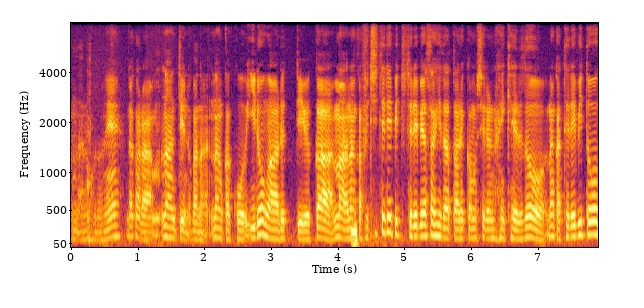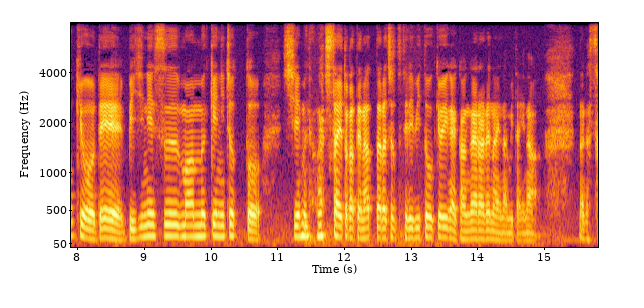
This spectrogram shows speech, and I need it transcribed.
なるほどね。だから、なんていうのかな。なんかこう、色があるっていうか、まあなんかフジテレビとテレビ朝日だとあれかもしれないけれど、なんかテレビ東京でビジネスマン向けにちょっと CM 流したいとかってなったら、ちょっとテレビ東京以外考えられないなみたいな、なんかそ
